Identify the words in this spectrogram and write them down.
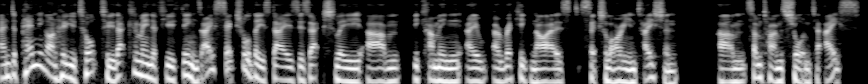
And depending on who you talk to, that can mean a few things. Asexual these days is actually um, becoming a, a recognized sexual orientation um, sometimes shortened to ACE.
